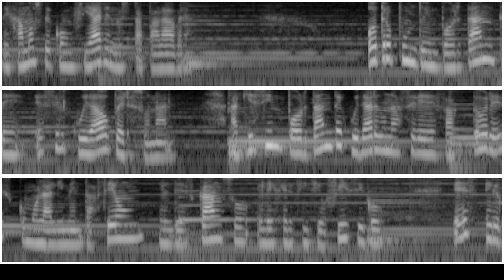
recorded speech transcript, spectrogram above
dejamos de confiar en nuestra palabra. Otro punto importante es el cuidado personal. Aquí es importante cuidar de una serie de factores como la alimentación, el descanso, el ejercicio físico. Es el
